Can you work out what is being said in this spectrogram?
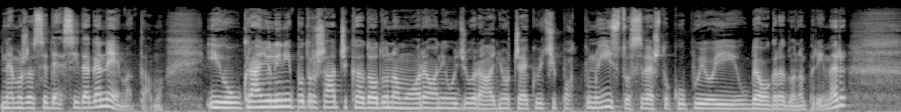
ne može da se desi da ga nema tamo. I u krajnjoj liniji potrošači kada odu na more, oni uđu u radnju očekujući potpuno isto sve što kupuju i u Beogradu, na primer. Uh,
